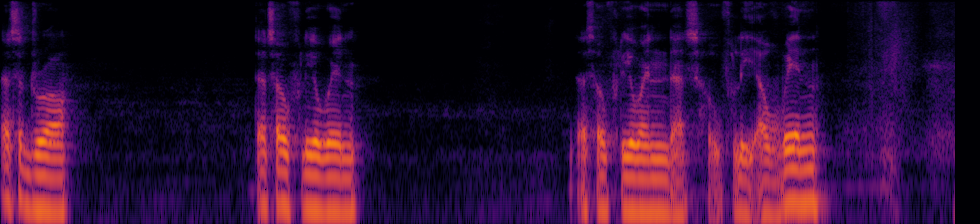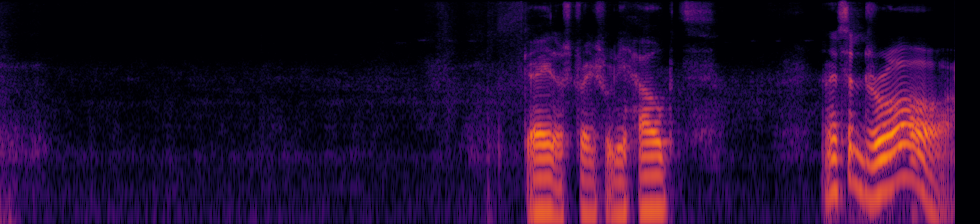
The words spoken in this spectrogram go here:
That's a draw. That's hopefully a win. That's hopefully a win. That's hopefully a win. Okay, those trades really helped. And it's a draw.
